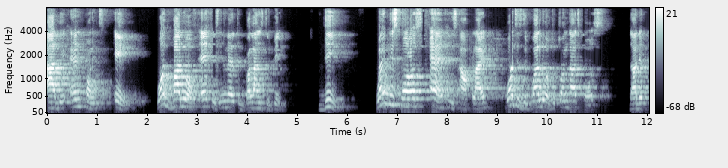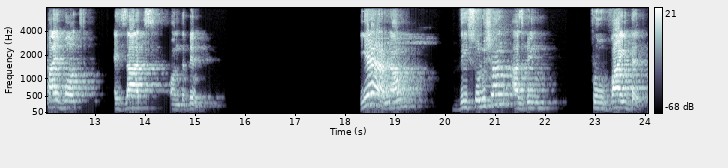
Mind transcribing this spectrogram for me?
at the endpoint A. What value of F is needed to balance the beam? D. When this force F is applied, what is the value of the contact force that the pivot exerts on the beam? Here now, the solution has been provided,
